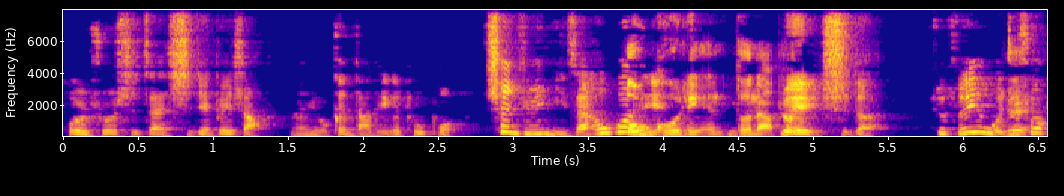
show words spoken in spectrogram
或者说是在世界杯上能有更大的一个突破，甚至于你在欧冠欧国联都拿不对，是的，就所以我就说，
